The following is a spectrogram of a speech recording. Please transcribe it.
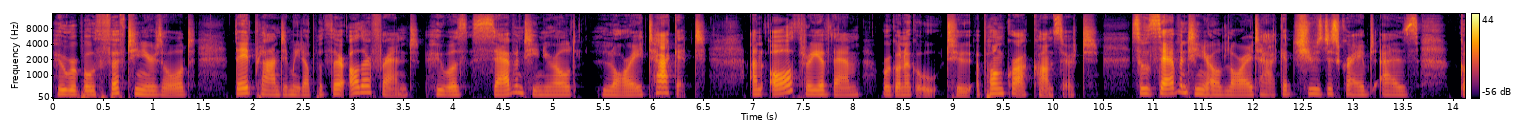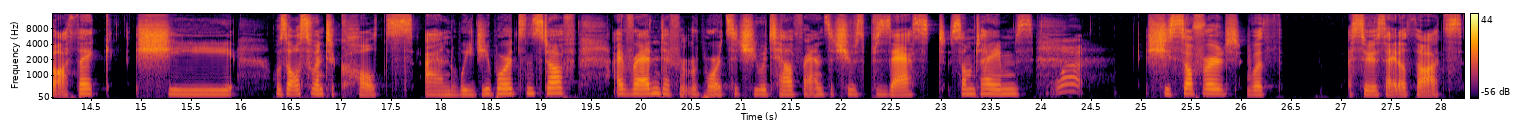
who were both 15 years old, they'd planned to meet up with their other friend, who was 17 year old Laurie Tackett. And all three of them were going to go to a punk rock concert. So, 17 year old Laurie Tackett, she was described as gothic. She was also into cults and Ouija boards and stuff. I've read in different reports that she would tell friends that she was possessed sometimes What? she suffered with suicidal thoughts.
